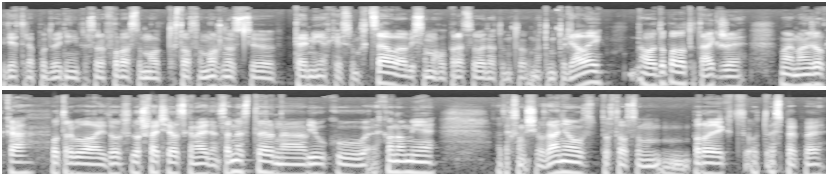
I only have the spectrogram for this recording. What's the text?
kde teda pod vedením profesora Forla som mal, dostal som možnosť e, témy, aké som chcel, aby som mohol pracovať na tomto, na tomto ďalej. Ale dopadlo to tak, že moja manželka potrebovala aj do, do Švajčiarska na jeden semester na výuku ekonomie a tak som šiel za ňou, dostal som projekt od SPP,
